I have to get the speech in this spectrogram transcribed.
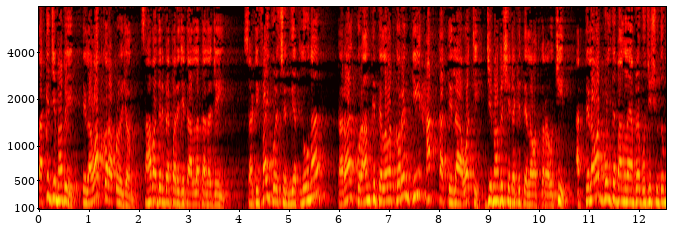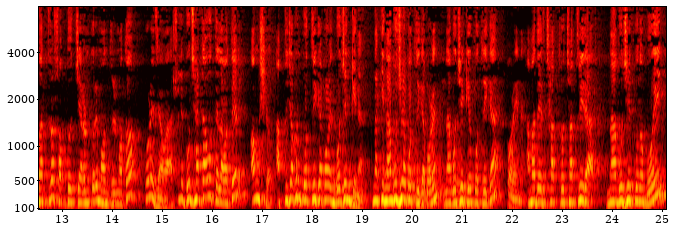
তাকে যেভাবে তেলাওয়াত করা প্রয়োজন, সাহাবাদের ব্যাপারে যেটা আল্লাহ তালা যেই সার্টিফাই করেছেন ইয়াতলোনা তারা কোরআনকে তেলাওয়াত করেন কি? হাক্কা তেলাওয়াতি, যেভাবে সেটাকে তেলাওয়াত করা উচিত। আর তেলাওয়াত বলতে বাংলায় আমরা বুঝি শুধুমাত্র শব্দ উচ্চারণ করে মন্ত্রের মতো পড়ে যাওয়া। আসলে বোঝাটাও তেলাওয়াতের অংশ। আপনি যখন পত্রিকা পড়েন, বোঝেন কিনা? নাকি না বুঝেও পত্রিকা পড়েন? না বুঝে কেউ পত্রিকা পড়ে না। আমাদের ছাত্র ছাত্রীরা না বুঝে কোনো বই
